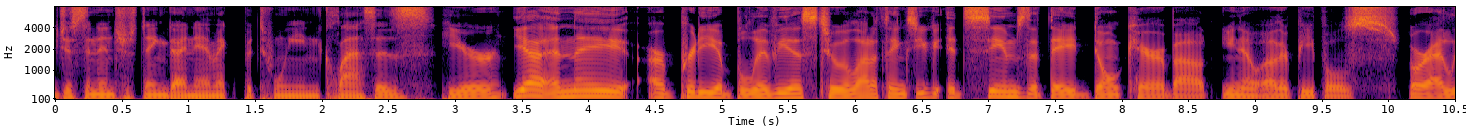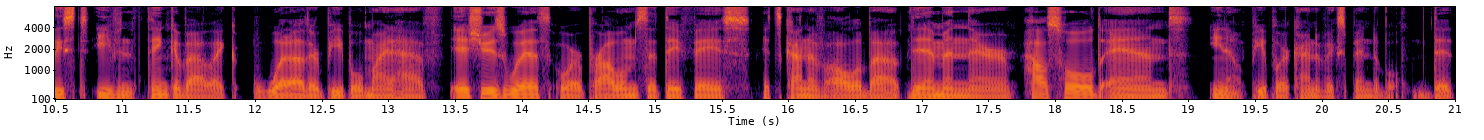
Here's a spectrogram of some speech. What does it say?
just an interesting dynamic between classes here Yeah, and they are pretty oblivious to a lot of things. You, it seems that they don't care about, you know, other people's, or at least even think about like what other people might have issues with or problems that they face. It's kind of all about them and their household, and you know, people are kind of expendable that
